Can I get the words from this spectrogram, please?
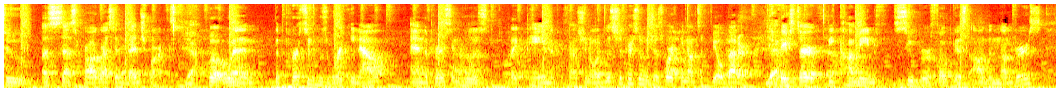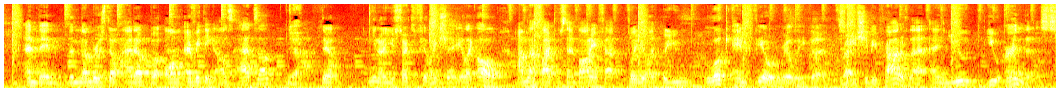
to assess progress and benchmarks. Yeah. But when the person who's working out and the person who's like paying the professional, or just the person who's just working out to feel better, Yeah. they start becoming super focused on the numbers, and then the numbers don't add up, but all everything else adds up. Yeah. They're you know, you start to feel like shit. You're like, oh, I'm not five percent body fat, but you're like, but you look and feel really good. So you should be proud of that, and you you earned this.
